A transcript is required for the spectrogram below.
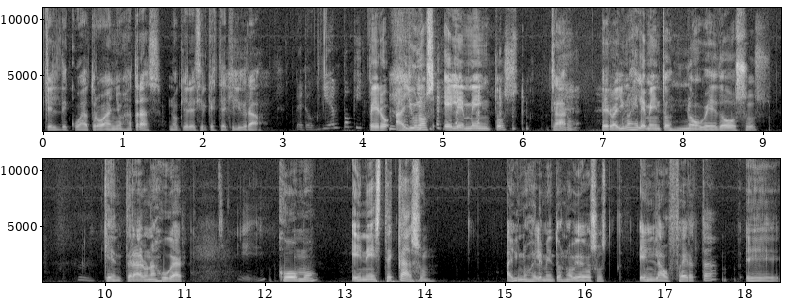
que el de cuatro años atrás. No quiere decir que esté equilibrado. Pero bien poquito. Pero hay unos elementos, claro, pero hay unos elementos novedosos que entraron a jugar, como en este caso hay unos elementos novedosos en la oferta eh,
